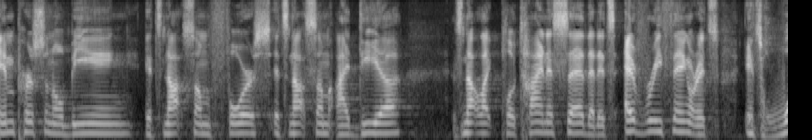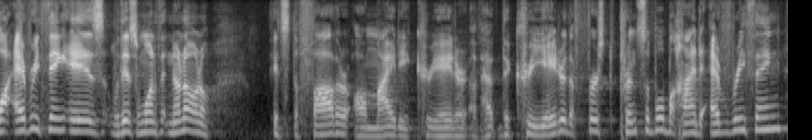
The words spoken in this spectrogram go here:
impersonal being, it's not some force, it's not some idea. It's not like Plotinus said that it's everything or it's it's what everything is this one thing. No, no, no. It's the Father Almighty, creator of the creator, the first principle behind everything.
